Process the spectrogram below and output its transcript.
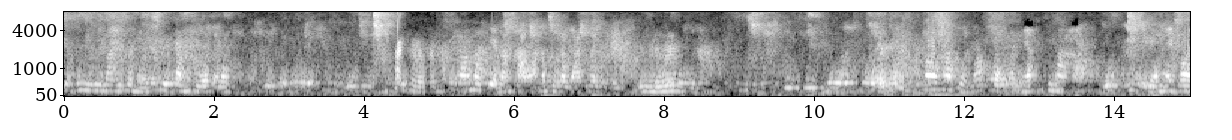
ดแล้วก็เดี๋ยวพรุ่งนี้มีมาอีกเสนอชื่อกันโพสอะไรปันเถอะกันที่ว่ามาเปลี่ยนนางสาวอะมันชื่อระยะเลยอืมก็ถ้าเกิดว่าของวันเนี้ยที่มาเดี๋ยวให้ก้อย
